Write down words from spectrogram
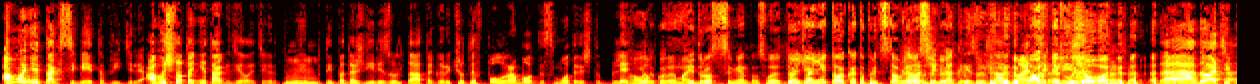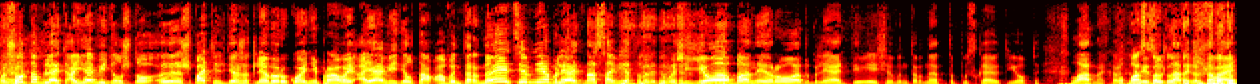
а мы не так себе это видели, а вы что-то не так делаете. Говорит, «Вы- ты подожди результата. Говорю, что ты в пол работы смотришь, ты, блядь, А он ёб такой твою мать. ведро с цементом смотрит, да я не так это представлял Короче, себе. как результат мы хуёво. Да, да, типа, что-то, блядь, а я видел, что э, шпатель держит левой рукой, а не правой, а я видел там, а в интернете мне, блядь, насоветовали. Думаешь, ебаный рот, блядь, ты вещи в интернет-то пускают, ёпта. Ладно, как результаты, говорю, давай,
